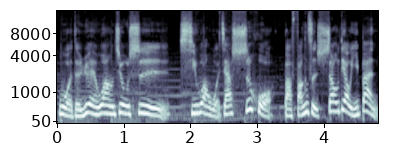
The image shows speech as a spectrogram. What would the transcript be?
我的愿望就是希望我家失火，把房子烧掉一半。”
